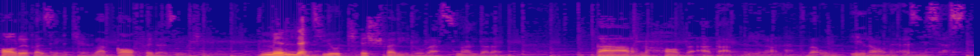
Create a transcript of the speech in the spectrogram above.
فارغ از اینکه و قافل از اینکه. ملتی و کشوری رو رسما دارد. قرنها به عقب میراند و اون ایران عزیز است.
